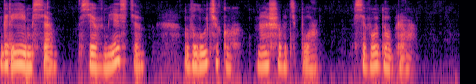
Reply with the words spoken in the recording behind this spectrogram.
Греемся все вместе в лучиках нашего тепла. Всего доброго!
